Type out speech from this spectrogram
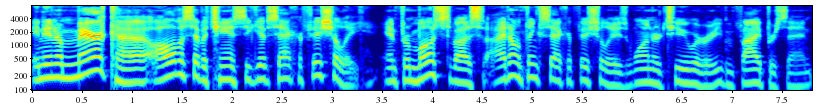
And in America, all of us have a chance to give sacrificially. And for most of us, I don't think sacrificially is one or two or even 5%.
